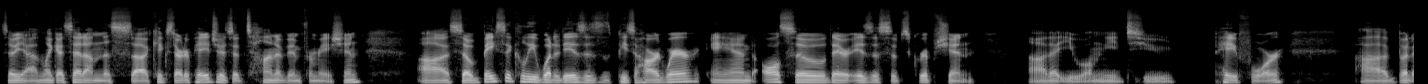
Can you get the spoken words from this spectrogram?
So, yeah, like I said on this uh, Kickstarter page, there's a ton of information. Uh, so basically, what it is is a piece of hardware, and also there is a subscription uh, that you will need to pay for. Uh, but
